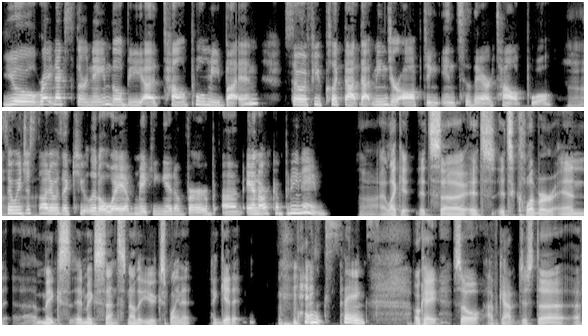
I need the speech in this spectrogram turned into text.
you'll right next to their name there'll be a talent pool me button. So if you click that that means you're opting into their talent pool. Ah. so we just ah. thought it was a cute little way of making it a verb um, and our company name. Ah, i like it. It's uh it's it's clever and uh, makes it makes sense now that you explain it. I get it. Thanks thanks. Okay so i've got just a, a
